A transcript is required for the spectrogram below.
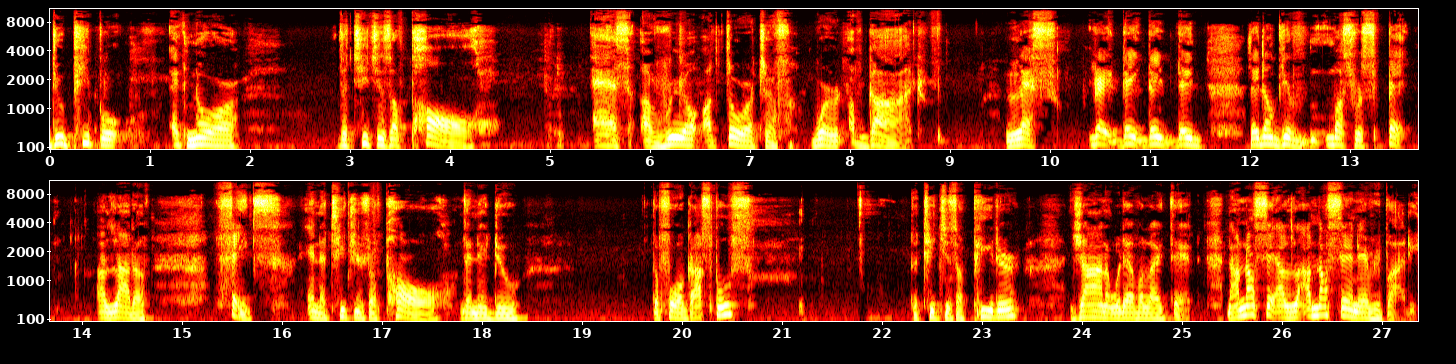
do people ignore the teachings of Paul as a real authoritative word of God? Less they they they they, they don't give much respect a lot of faiths in the teachings of Paul than they do the four gospels, the teachings of Peter, John, or whatever like that. Now, I'm not saying I'm not saying everybody.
